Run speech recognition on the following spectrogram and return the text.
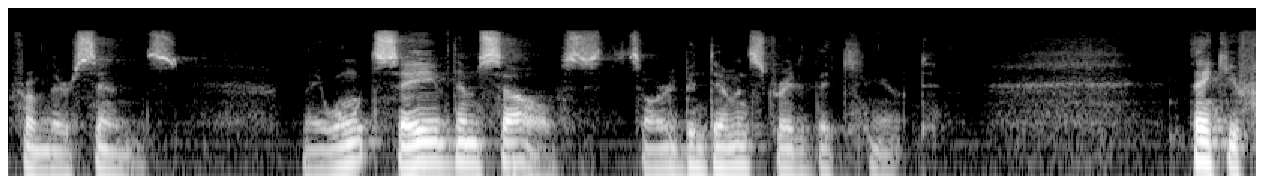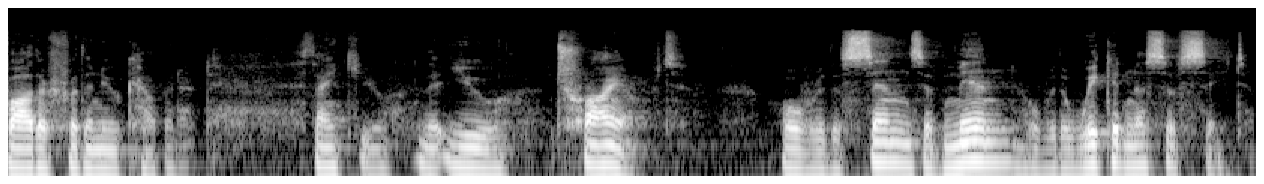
from their sins. They won't save themselves. It's already been demonstrated they can't. Thank you, Father, for the new covenant. Thank you that you triumphed over the sins of men, over the wickedness of Satan.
